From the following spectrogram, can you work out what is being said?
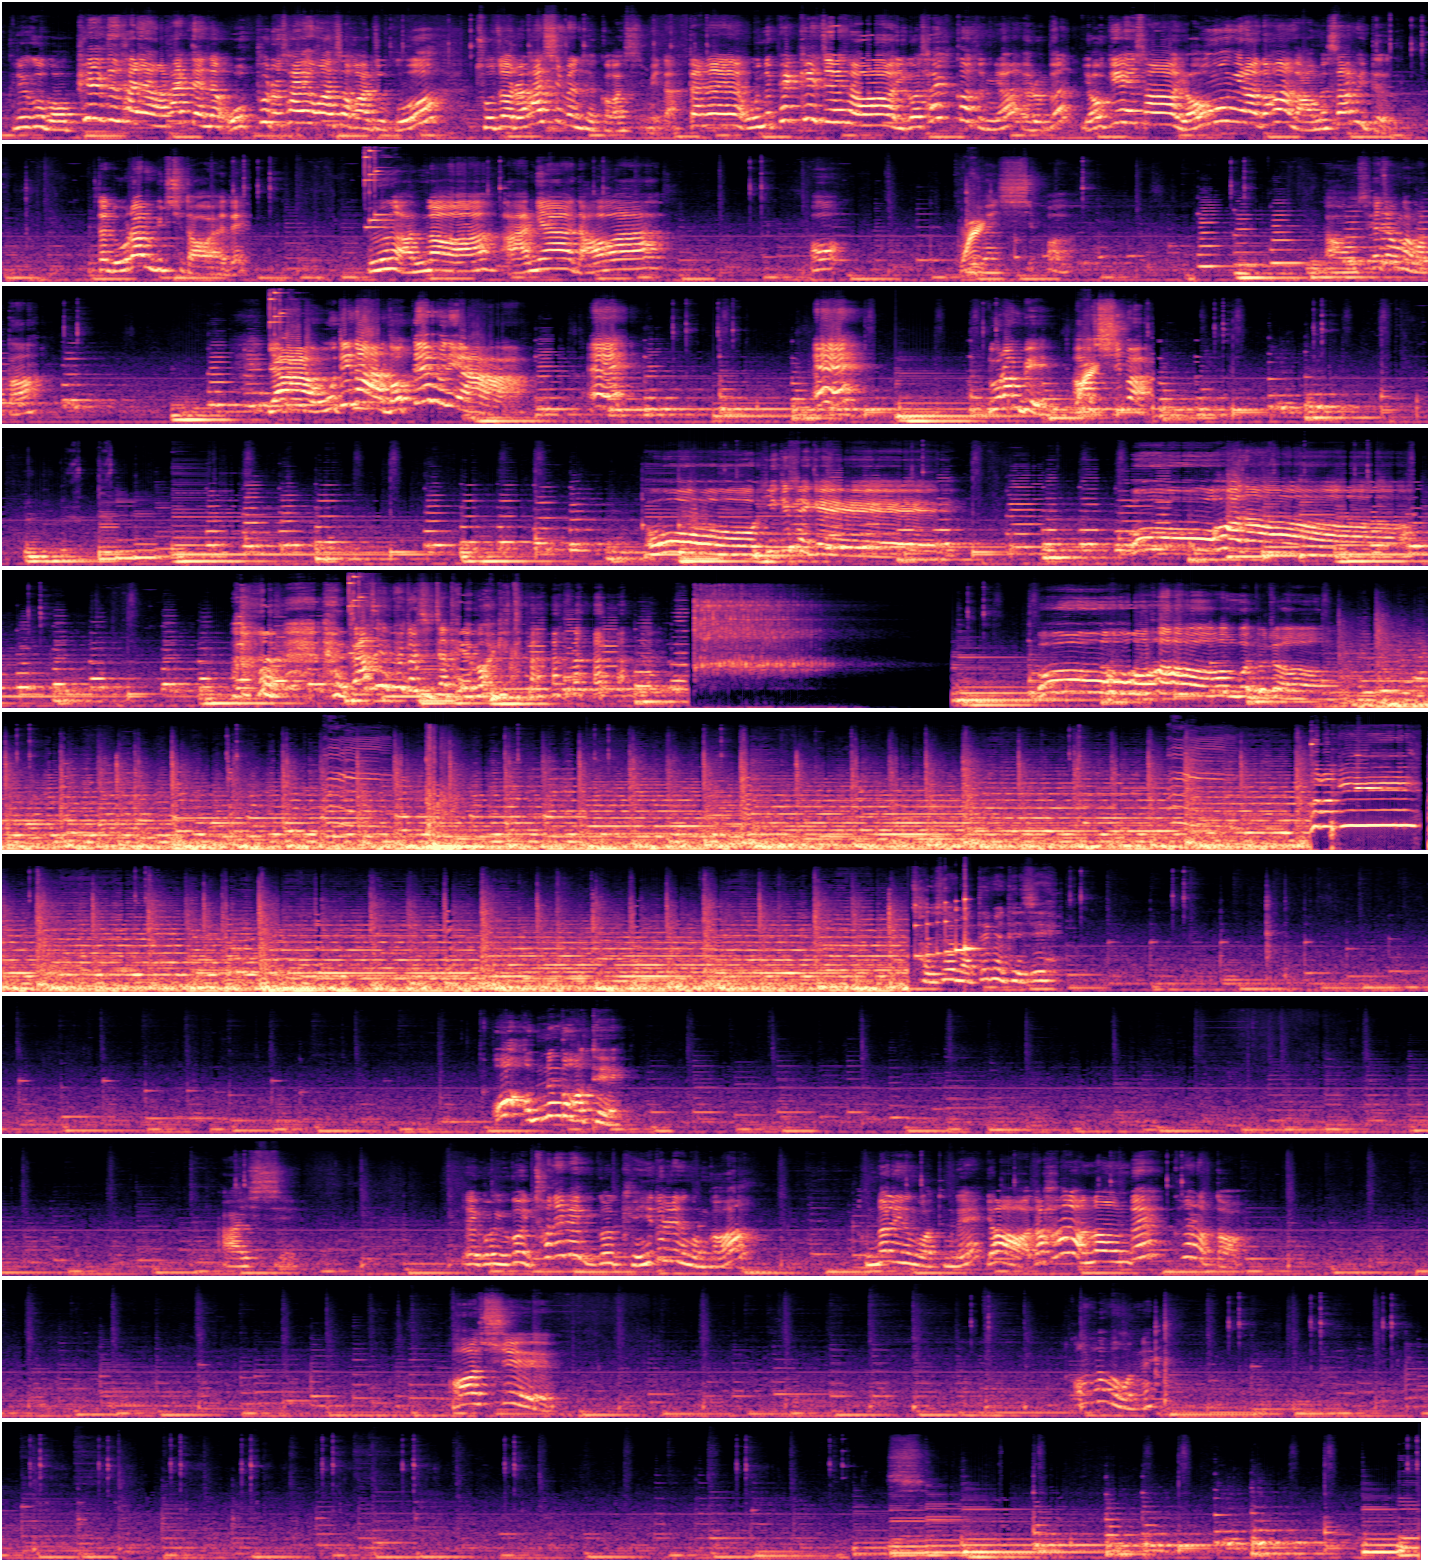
그리고 뭐 필드 사냥을 할 때는 오프를 사용하셔가지고 조절을 하시면 될 것 같습니다. 일단은 오늘 패키지에서 이거 샀거든요, 여러분. 여기에서 영웅이라도 하나 나오면 사비드. 일단 노란 빛이 나와야 돼. 응, 안 나와. 아니야, 나와. 어? 이런 씨발. 나 세 장 남았다. 야, 오디나, 너 때문이야. 아, 씨발. 오, 희귀 세계. 오, 하나. 짜증표도 진짜 대박이다. 어? 없는 것 같아. 아이씨. 야, 이거, 이거 1200 이거 괜히 돌리는 건가? 돈 날리는 것 같은데? 야, 나 하나 안 나오는데? 큰일 났다. 아씨. 껌사 먹었네.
